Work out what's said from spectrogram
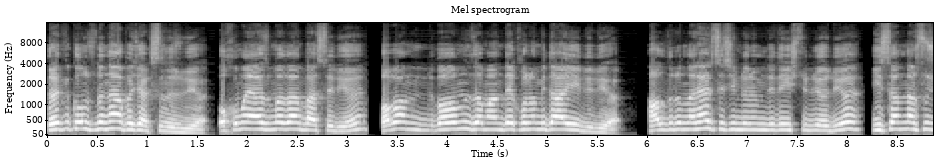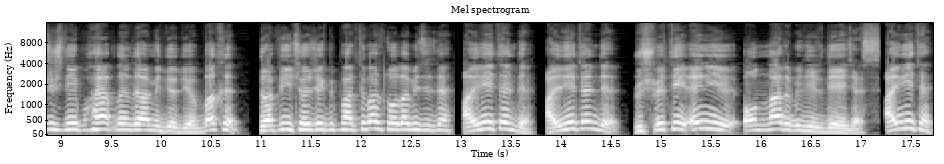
Trafik konusunda ne yapacaksınız diyor. Okuma yazmadan bahsediyor. Babam babamın zamanında ekonomi daha iyiydi diyor. Kaldırımlar her seçim döneminde değiştiriliyor diyor. İnsanlar suç işleyip hayatlarına devam ediyor diyor. Bakın trafiği çözecek bir parti varsa o da biziz. Ayrıyeten de, ayrıyeten de rüşveti en iyi onlar bilir diyeceğiz. Ayrıyeten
